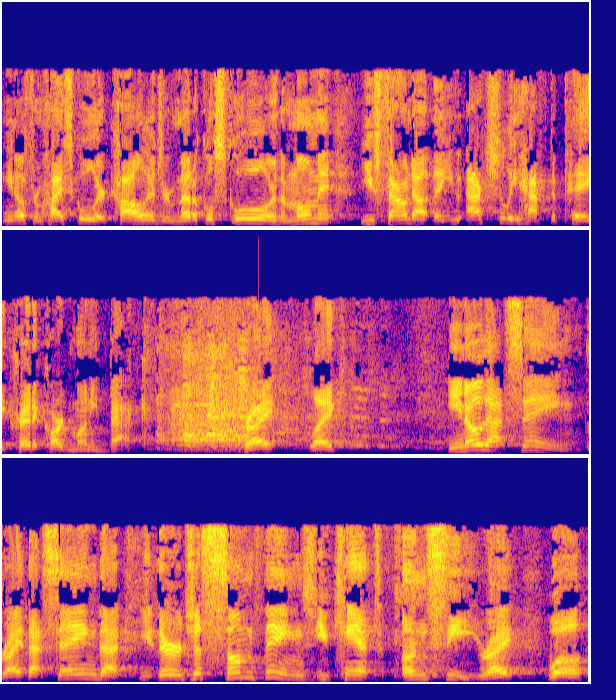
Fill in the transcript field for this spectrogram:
you know, from high school or college or medical school, or the moment you found out that you actually have to pay credit card money back. right? Like, you know that saying, right? That saying that you, there are just some things you can't unsee, right? Well,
